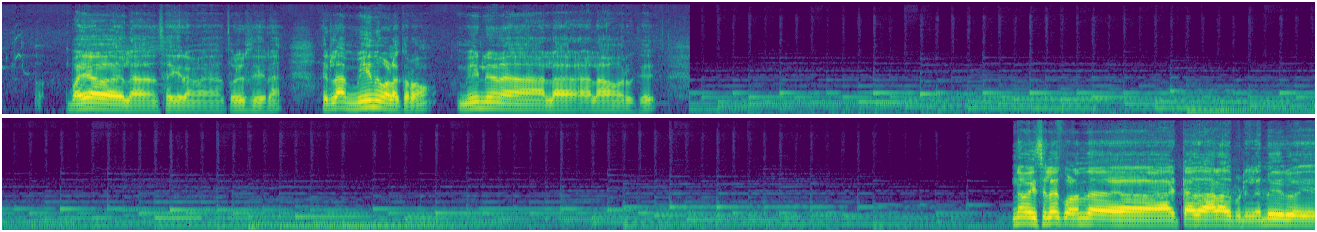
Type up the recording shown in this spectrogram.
பயோ இதில் செய்கிறேன் தொழில் செய்கிறேன் இதெல்லாம் மீன் வளர்க்குறோம். மீன் நல்ல லாபம் இருக்குது சின்ன வயசில் குழந்த எட்டாவது ஆறாவது படியிலேருந்து இருபது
